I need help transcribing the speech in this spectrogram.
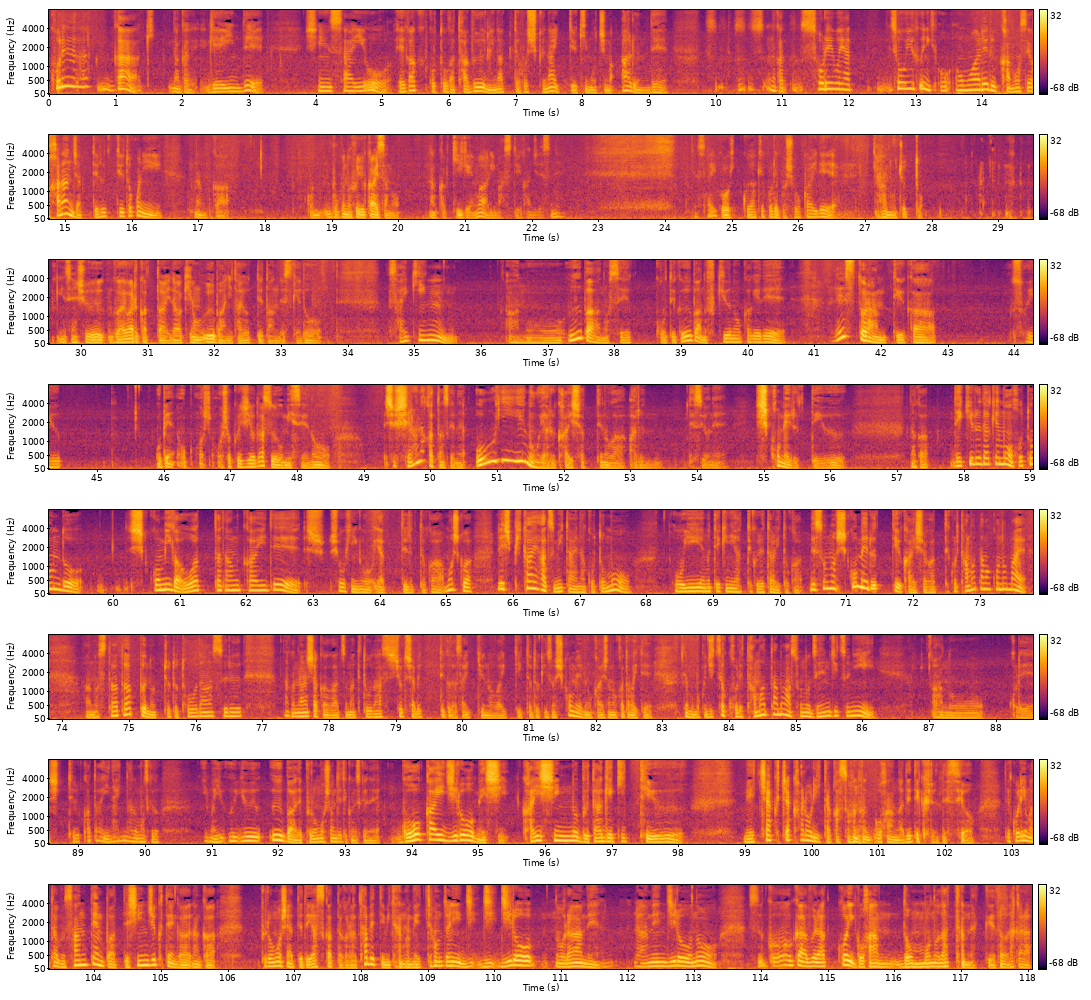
これがなんか原因で震災を描くことがタブーになってほしくないっていう気持ちもあるんでなんかそれをやってそういうふうに思われる可能性をはらんじゃってるっていうとこになんか僕の不愉快さのなんか期限はありますっていう感じですね。で最後1個だけこれご紹介であのちょっと先週具合悪かった間は基本ウーバーに頼ってたんですけど最近あのウーバーの成功というかウーバーの普及のおかげでレストランっていうかそういうおべお食事を出すお店の知らなかったんですけどね OEM をやる会社っていうのがあるんですよね。仕込めるっていうなんかできるだけもうほとんど仕込みが終わった段階で商品をやってるとかもしくはレシピ開発みたいなことも OEM 的にやってくれたりとか。でその仕込めるっていう会社があってこれたまたまこの前あのスタートアップのちょっと登壇するなんか何社かが集まって登壇しちょっと喋ってくださいっていうのが言って行った時にそのシコメルの会社の方がいてでも僕実はこれたまたまその前日にあのこれ知ってる方いないんだと思うんですけど今ウーバーでプロモーション出てくるんですけどね豪快二郎飯。会心の豚劇っていうめちゃくちゃカロリー高そうなご飯が出てくるんですよ。でこれ今多分3店舗あって新宿店がなんかプロモーションやってて安かったから食べてみたらめっちゃ本当にじじ二郎のラーメンラーメン二郎のすごく脂っこいご飯丼物だったんだけどだから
